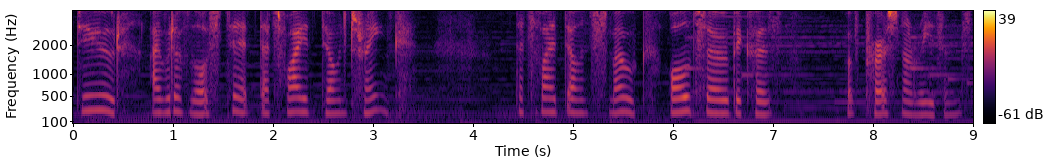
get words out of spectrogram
dude, I would have lost it. That's why I don't drink. That's why I don't smoke. Also because of personal reasons.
